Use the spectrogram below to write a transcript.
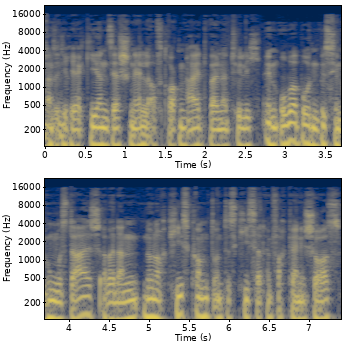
Also die mhm. reagieren sehr schnell auf Trockenheit, weil natürlich im Oberboden ein bisschen Humus da ist, aber dann nur noch Kies kommt und das Kies hat einfach keine Chance,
